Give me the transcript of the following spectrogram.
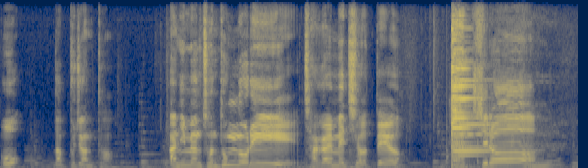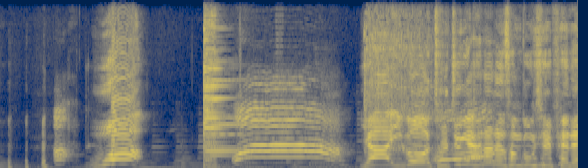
어 나쁘지 않다. 아니면 전통놀이 자갈 매치 어때요? 싫어. 음. 우와! 와. 야 이거 둘 중에 어? 하나는 성공 실패네.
